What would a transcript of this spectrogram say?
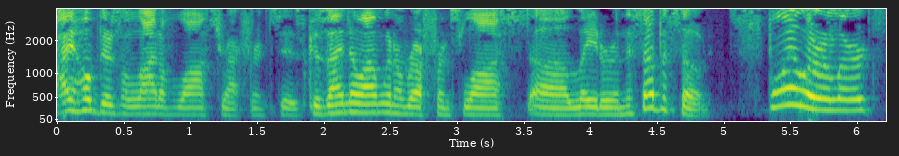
I hope there's a lot of Lost references because I know I'm going to reference Lost uh, later in this episode. Spoiler alert!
